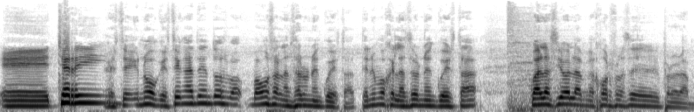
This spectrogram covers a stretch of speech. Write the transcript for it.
Eh, Cherry, Este, no, que estén atentos, va- vamos a lanzar una encuesta. Tenemos que lanzar una encuesta. ¿Cuál ha sido la mejor frase del programa?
